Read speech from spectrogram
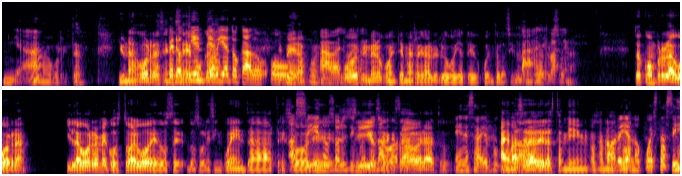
Ya. Una gorrita. Y unas gorras en Pero esa ¿quién época... te había tocado? O- Espera, pues. Ah, vale, Voy vale. primero con el tema de regalo y luego ya te cuento la situación con Vale, la persona. Entonces compro la gorra y la gorra me costó algo de 2 soles 50, 3 Ah, sí, soles. dos soles Sí, 50 o sea, que estaba barato. En esa época. Además no, era de las también, o sea, no, Ahora ya no, no cuesta así.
